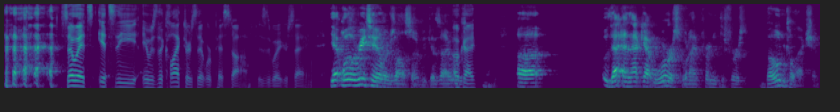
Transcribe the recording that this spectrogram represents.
So it's it's the it was the collectors that were pissed off, is what you're saying. yeah, well, the retailers also because I was Okay. Uh, that and that got worse when I printed the first Bone collection,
